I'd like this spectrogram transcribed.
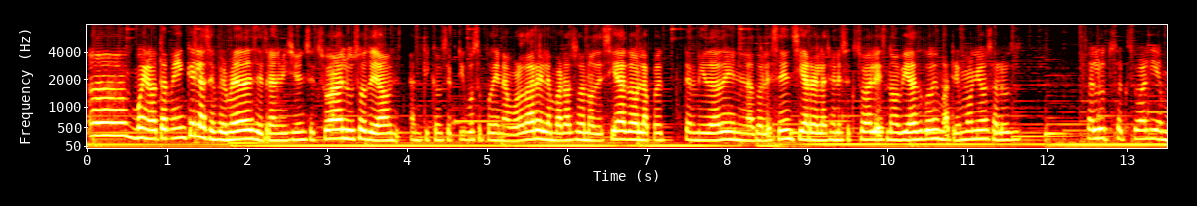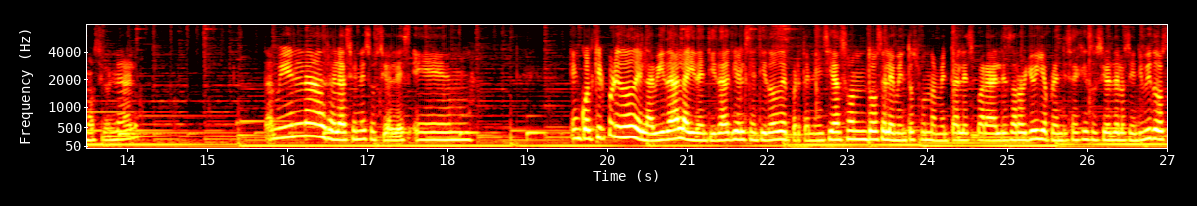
Ah, bueno, también que las enfermedades de transmisión sexual, uso de anticonceptivos se pueden abordar, el embarazo no deseado, la paternidad en la adolescencia, relaciones sexuales, noviazgo y matrimonio, salud, sexual y emocional. También las relaciones sociales. Em, en cualquier periodo de la vida, la identidad y el sentido de pertenencia son dos elementos fundamentales para el desarrollo y aprendizaje social de los individuos.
